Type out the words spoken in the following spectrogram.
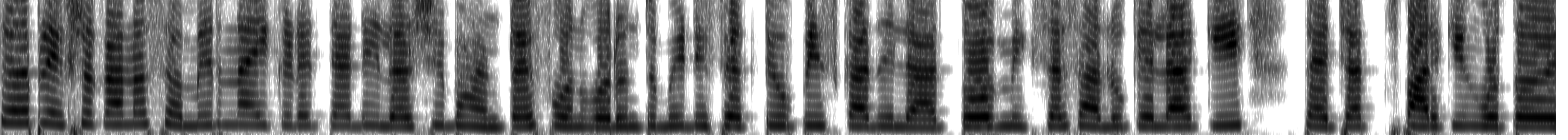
तर प्रेक्षकांनो समीर ना इकडे त्या डीलरशी भांडतोय फोनवरून. तुम्ही डिफेक्टिव्ह पीस का दिला? तो मिक्सर चालू केला की त्याच्यात स्पार्किंग होतोय.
